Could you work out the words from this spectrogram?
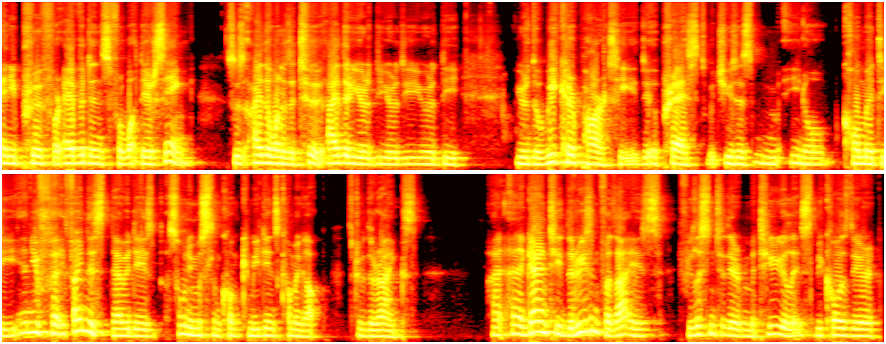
any proof or evidence for what they're saying. So it's either one of the two. Either you're you're the, you're the you're the weaker party, the oppressed, which uses you know comedy, and you find this nowadays. So many Muslim com- comedians coming up through the ranks, and, and I guarantee you, the reason for that is if you listen to their material, it's because they're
